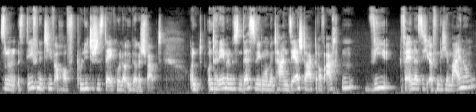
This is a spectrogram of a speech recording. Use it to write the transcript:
sondern ist definitiv auch auf politische Stakeholder übergeschwappt. Und Unternehmen müssen deswegen momentan sehr stark darauf achten, wie verändert sich öffentliche Meinung,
